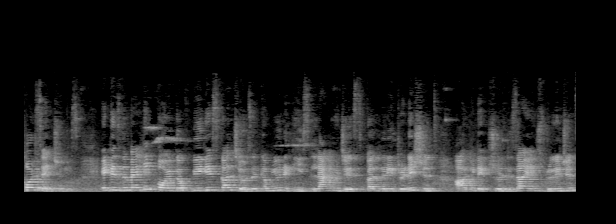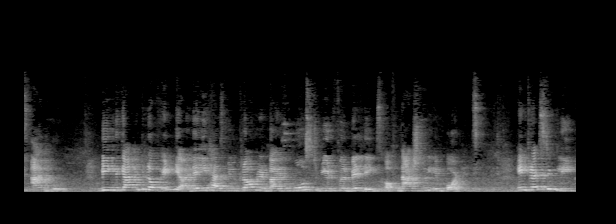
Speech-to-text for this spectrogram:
for centuries. It is the melting point of various cultures and communities, languages, culinary traditions, architectural designs, religions and more. Being the capital of India, Delhi has been crowded by the most beautiful buildings of national importance. Interestingly,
